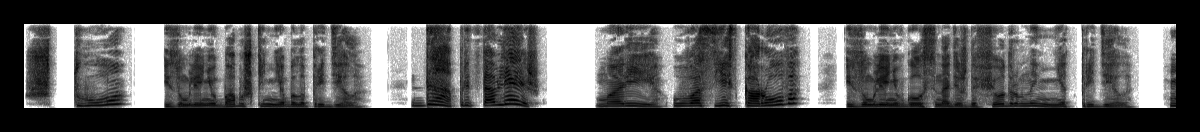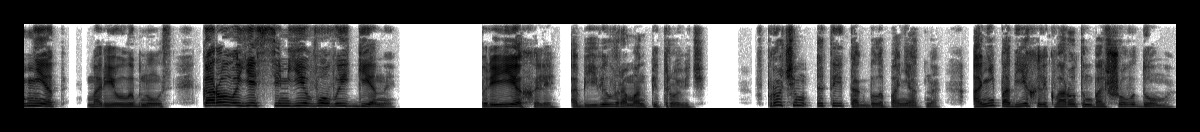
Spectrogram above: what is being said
«Что?» Изумлению бабушки не было предела. «Да, представляешь?» «Мария, у вас есть корова?» Изумлению в голосе Надежды Федоровны нет предела. «Нет», — Мария улыбнулась, — «корова есть в семье Вовы и Гены». «Приехали», — объявил Роман Петрович. Впрочем, это и так было понятно. Они подъехали к воротам большого дома.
